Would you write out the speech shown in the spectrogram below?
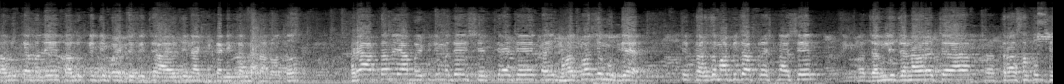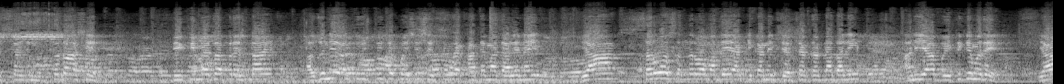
तालुक्यामध्ये तालुक्याची बैठकीचे आयोजन या ठिकाणी करण्यात आलं होतं. खऱ्या अर्थानं या बैठकीमध्ये शेतकऱ्याचे काही महत्त्वाचे मुद्दे आहेत. ते कर्जमाफीचा प्रश्न असेल जंगली जनावरांच्या त्रासातून शेतकऱ्याची मुक्तता असेल पीक विम्याचा प्रश्न आहे. अजूनही अतिवृष्टीचे पैसे शेतकऱ्याच्या खात्यामध्ये आले नाहीत. या सर्व संदर्भामध्ये या ठिकाणी चर्चा करण्यात आली आणि या बैठकीमध्ये या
